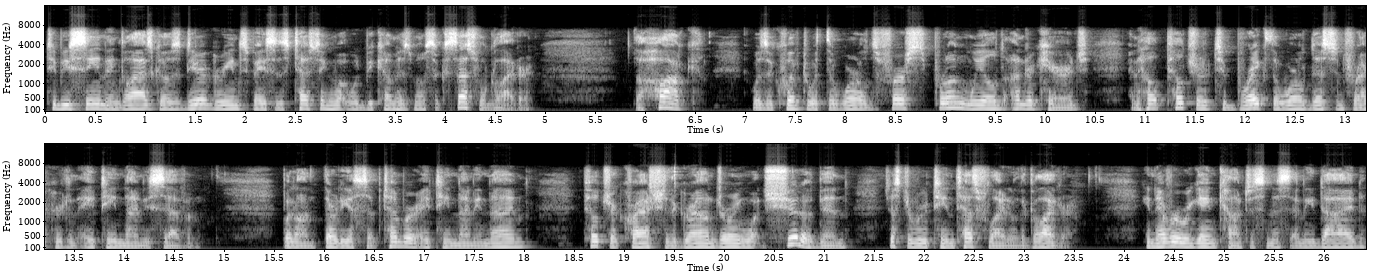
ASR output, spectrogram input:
to be seen in Glasgow's dear green spaces testing what would become his most successful glider. The Hawk was equipped with the world's first sprung wheeled undercarriage and helped Pilcher to break the world distance record in 1897. But on 30th September 1899, Pilcher crashed to the ground during what should have been just a routine test flight of the glider. He never regained consciousness and he died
